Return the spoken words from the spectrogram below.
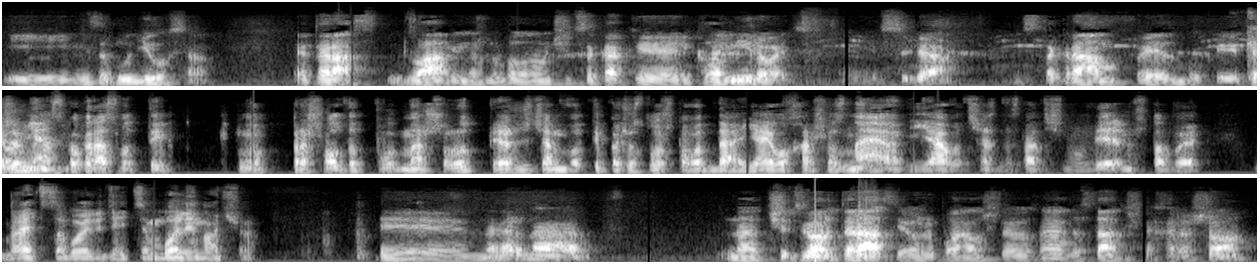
и не заблудился. Это раз. Два, мне нужно было научиться, как э, рекламировать себя. Инстаграм, Фейсбук. И Скажи мне, а сколько раз вот ты ну, прошел этот маршрут, прежде чем вот ты почувствовал, что вот да, я его хорошо знаю, я вот сейчас достаточно уверен, чтобы брать с собой людей, тем более ночью? Э, наверное, на четвертый раз я уже понял, что я его знаю достаточно хорошо,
